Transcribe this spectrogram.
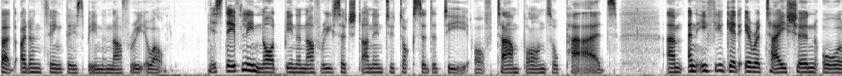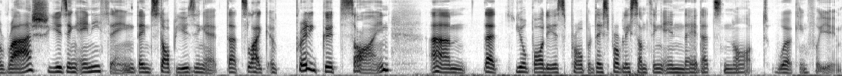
But I don't think there's been enough. Re- well, there's definitely not been enough research done into toxicity of tampons or pads. Um, and if you get irritation or rash using anything, then stop using it. That's like a pretty good sign um, that your body is probably There's probably something in there that's not working for you.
